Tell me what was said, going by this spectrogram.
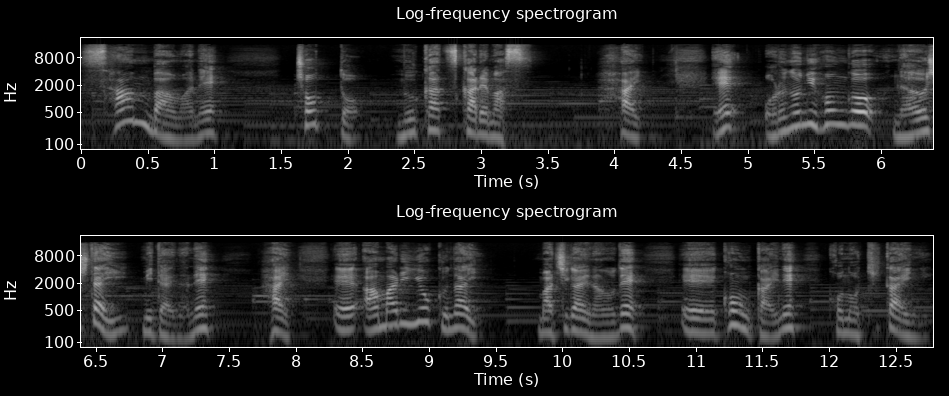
3番はね、ちょっとムカつかれます。はい。え、俺の日本語直したい？みたいなね。はい。えーあまり良くない間違いなので、えー今回ね、この機会に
